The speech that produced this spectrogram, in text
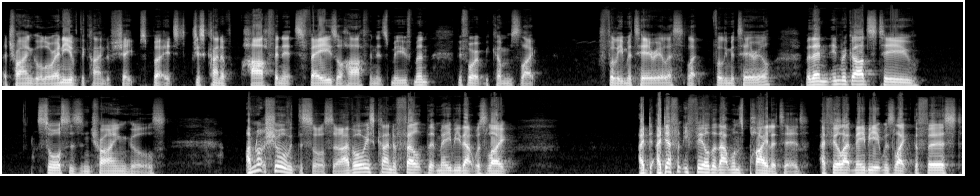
a triangle or any of the kind of shapes, but it's just kind of half in its phase or half in its movement before it becomes like fully materialist, like fully material. But then in regards to saucers and triangles, I'm not sure with the saucer. I've always kind of felt that maybe that was like I, I definitely feel that that one's piloted. I feel like maybe it was like the first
